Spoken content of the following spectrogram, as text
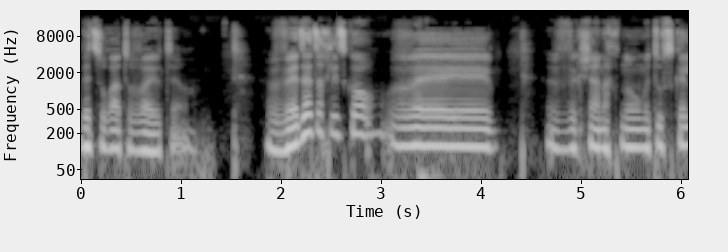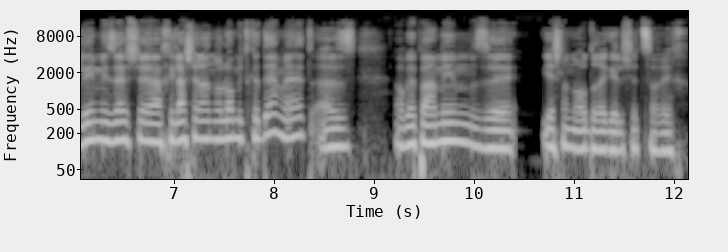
בצורה טובה יותר. ואת זה צריך לזכור. ו... וכשאנחנו מתוסכלים מזה שהאכילה שלנו לא מתקדמת, אז הרבה פעמים זה, יש לנו עוד רגל שצריך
